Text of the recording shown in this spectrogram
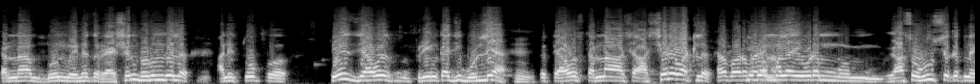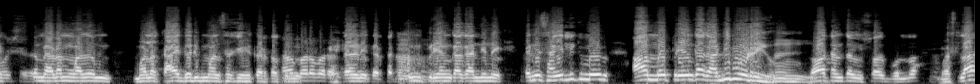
त्यांना दोन महिन्याचं रॅशन भरून दिलं. आणि तो ते ज्यावेळेस प्रियंकाजी बोलल्या तर त्यावेळेस त्यांना असं आश्चर्य वाटलं मला एवढं असं होऊच शकत नाही. तर मॅडम माझं मला काय गरीब माणसाचे हे करता तुम्ही? हेटाळणी करता का? तुम्ही प्रियंका गांधी नाही त्यांनी सांगितलं की मैं आ मैं प्रियंका गांधी बोल रही हूँ. तेव्हा त्यांचा विश्वास बोलला बसला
